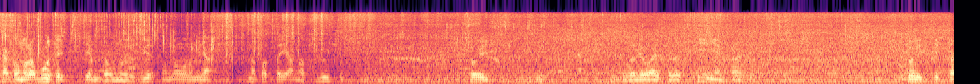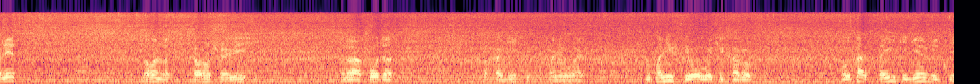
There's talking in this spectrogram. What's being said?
Как он работает, всем давно известно, но он у меня на постоянном включен. То есть заливается растение так То есть пистолет довольно хорошая вещь. Когда охота походить и поливать. Но полив его очень хороший. Вот так стоите, держите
